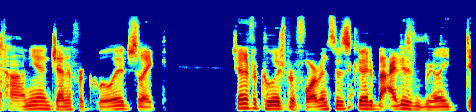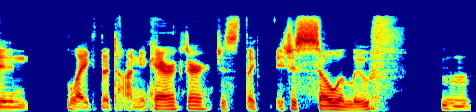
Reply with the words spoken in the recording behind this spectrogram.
Tanya, Jennifer Coolidge. Like, Jennifer Coolidge's performance is good, but I just really didn't like the Tanya character. Just like, it's just so aloof. Mhm.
